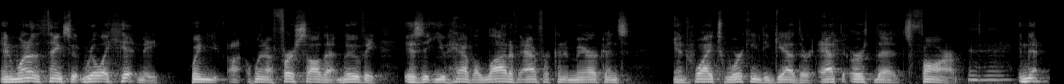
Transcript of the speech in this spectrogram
and one of the things that really hit me when you, uh, when I first saw that movie is that you have a lot of African Americans and whites working together at the Earth That's farm, mm-hmm. and, that,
